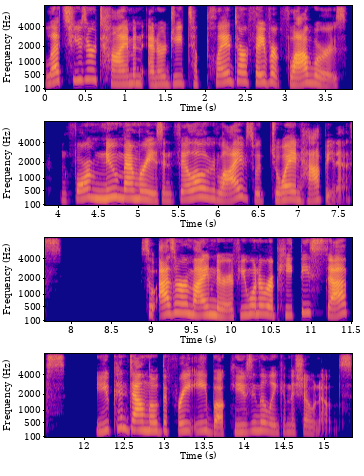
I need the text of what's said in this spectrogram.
Let's use our time and energy to plant our favorite flowers and form new memories and fill our lives with joy and happiness. So, as a reminder, if you want to repeat these steps, you can download the free ebook using the link in the show notes.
